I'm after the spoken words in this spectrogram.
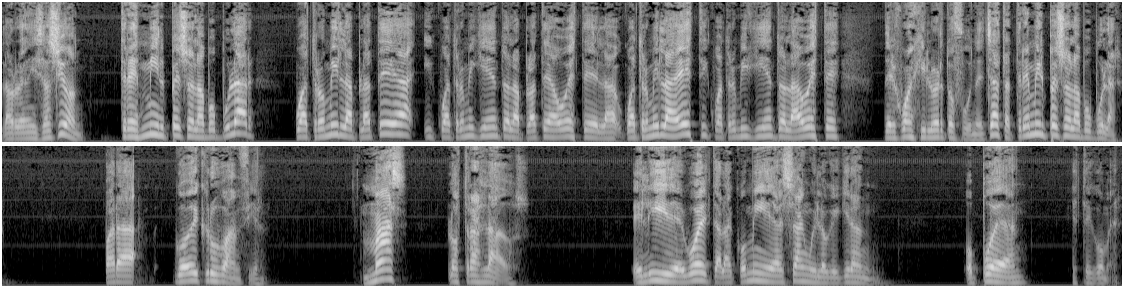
la organización. Tres mil pesos la popular, cuatro mil la platea y cuatro mil quinientos la platea oeste, la, cuatro mil la este y cuatro mil quinientos la oeste del Juan Gilberto Funes. Ya está, tres mil pesos la popular para Godoy Cruz Banfield. Más los traslados. El ida, vuelta, la comida, el sándwich, lo que quieran o puedan este, comer.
